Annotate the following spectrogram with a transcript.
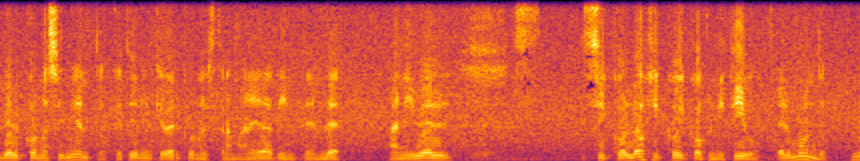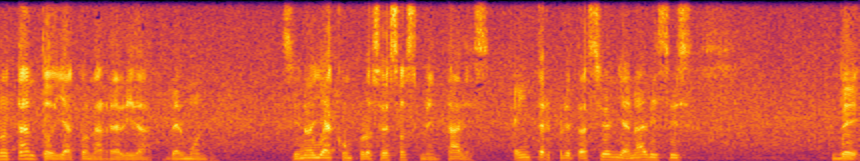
del conocimiento que tienen que ver con nuestra manera de entender a nivel psicológico y cognitivo el mundo, no tanto ya con la realidad del mundo, sino ya con procesos mentales e interpretación y análisis de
